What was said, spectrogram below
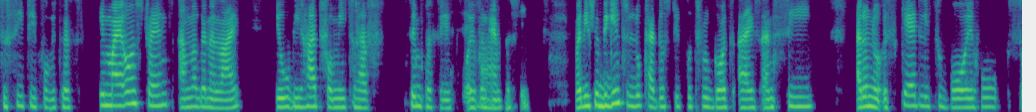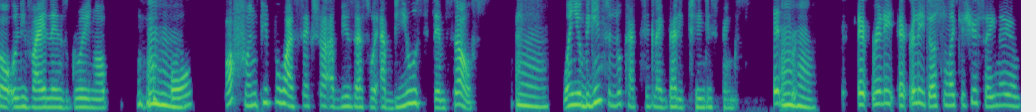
to see people because in my own strength, I'm not gonna lie, it will be hard for me to have sympathy or even Yeah. empathy. But if you begin to look at those people through God's eyes and see, I don't know, a scared little boy who saw only violence growing up, Mhm. or often people who are sexual abusers were abused themselves. Mm. When you begin to look at it like that, it changes things. It, re- Mhm. it really it really does. And like as you say, Naomi,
